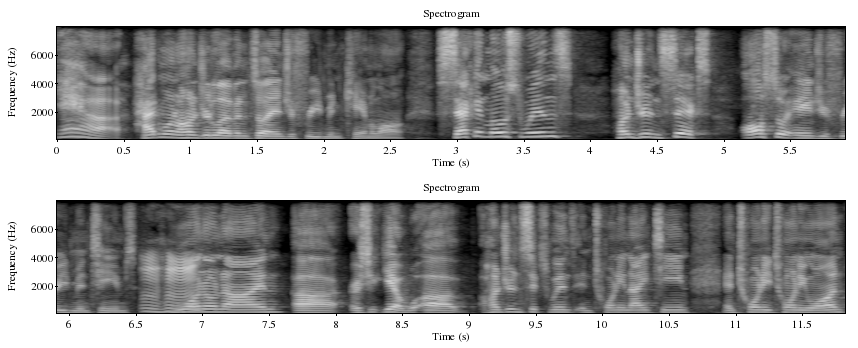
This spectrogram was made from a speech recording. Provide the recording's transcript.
yeah, Hadn't won 111 until Andrew Friedman came along. Second most wins, 106. Also Andrew Friedman teams, 109. Uh, or yeah, uh, 106 wins in 2019 and 2021.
